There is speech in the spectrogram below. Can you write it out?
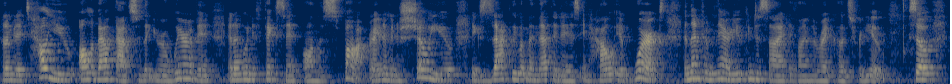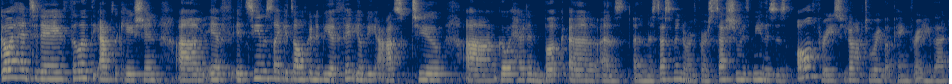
And I'm going to tell you all about that so that you're aware of it and I'm going to fix it on the spot, right? I'm going to show you exactly what my method is and how it works. And then from there, you can decide if I'm the right coach for you. So go ahead today, fill out the application. Um, if it seems like it's all going to be a fit, you'll be asked to uh, go ahead and book a, a, an assessment or a first session with me. This is all free, so you don't have to worry about paying for any of that.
